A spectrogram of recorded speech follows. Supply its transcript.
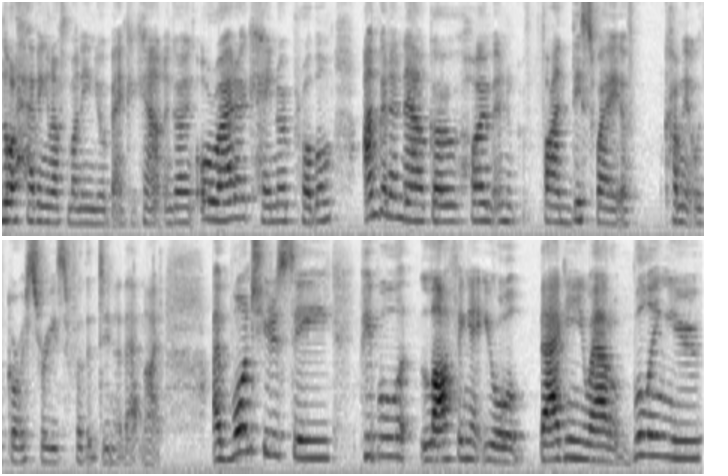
not having enough money in your bank account and going, all right, okay, no problem. I'm going to now go home and find this way of coming up with groceries for the dinner that night. I want you to see people laughing at you or bagging you out or bullying you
